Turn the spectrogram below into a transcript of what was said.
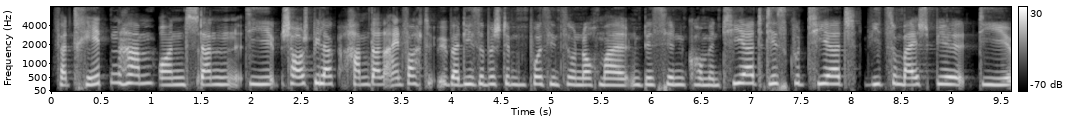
vertreten haben. Und dann die Schauspieler haben dann einfach über diese bestimmten Positionen noch mal ein bisschen kommentiert, diskutiert, wie zum Beispiel die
